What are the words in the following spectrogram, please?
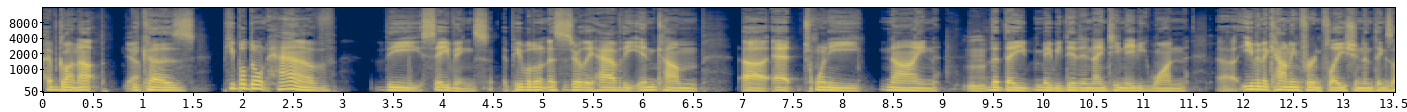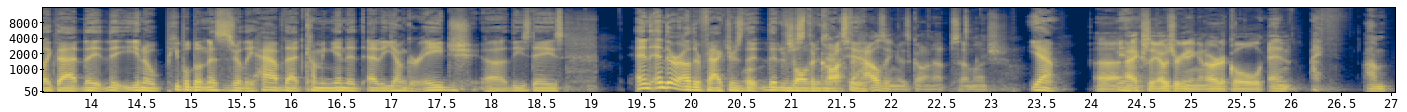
have gone up Yeah. because people don't have the savings. People don't necessarily have the income uh, at 29 that they maybe did in 1981. Uh, even accounting for inflation and things like that, they, they you know people don't necessarily have that coming in at, at a younger age uh, these days. And and there are other factors that that Just involve the in cost that of housing has gone up so much. Yeah, Uh, Actually, I was reading an article, and I, I'm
